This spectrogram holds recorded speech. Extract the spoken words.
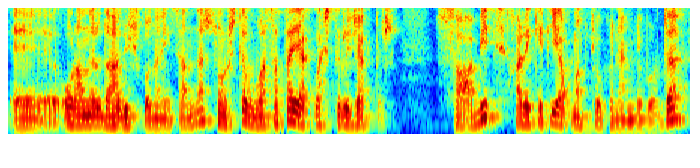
E, oranları daha düşük olan insanlar sonuçta vasata yaklaştıracaktır. Sabit hareketi yapmak çok önemli burada.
